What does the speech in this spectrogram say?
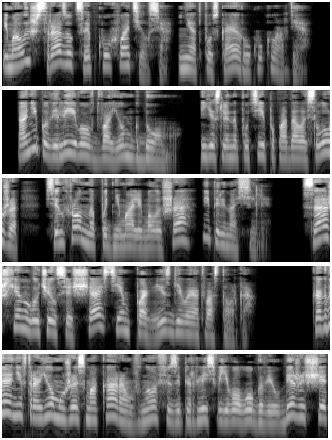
и малыш сразу цепко ухватился, не отпуская руку Клавдия. Они повели его вдвоем к дому. Если на пути попадалась лужа, синхронно поднимали малыша и переносили. Сашхин лучился счастьем, повизгивая от восторга. Когда они втроем уже с Макаром вновь заперлись в его логове убежище,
